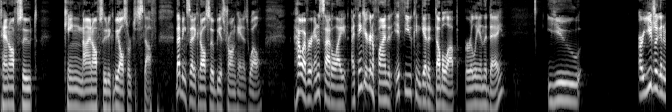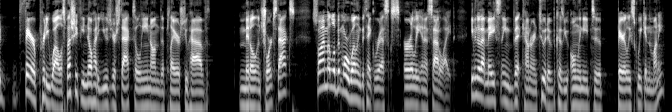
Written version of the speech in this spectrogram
10 offsuit, king 9 offsuit. It could be all sorts of stuff. That being said, it could also be a strong hand as well. However, in a satellite, I think you're going to find that if you can get a double up early in the day, you are usually going to fare pretty well, especially if you know how to use your stack to lean on the players who have middle and short stacks. So I'm a little bit more willing to take risks early in a satellite, even though that may seem a bit counterintuitive because you only need to barely squeak in the money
